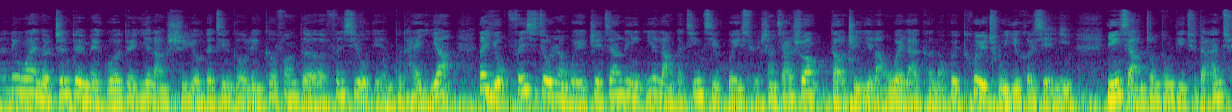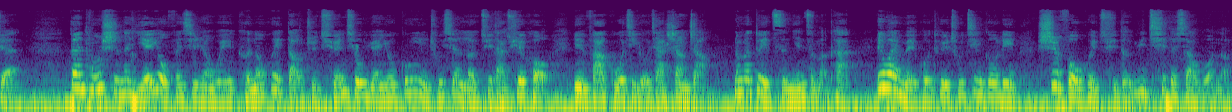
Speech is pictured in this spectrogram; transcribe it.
那另外呢，针对美国对伊朗石油的禁购令，各方的分析有点不太一样。那有分析就认为，这将令伊朗的经济会雪上加霜，导致伊朗未来可能会退出伊核协议，影响中东地区的安全。但同时呢，也有分析认为，可能会导致全球原油供应出现了巨大缺口，引发国际油价上涨。那么对此您怎么看？另外，美国推出禁购令是否会取得预期的效果呢？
